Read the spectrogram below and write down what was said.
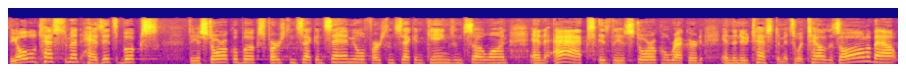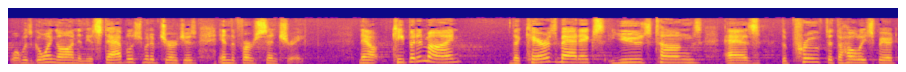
The Old Testament has its books the historical books, 1st and 2nd Samuel, 1st and 2nd Kings, and so on. And Acts is the historical record in the New Testament. So it tells us all about what was going on in the establishment of churches in the first century. Now, keep it in mind, the charismatics use tongues as the proof that the Holy Spirit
